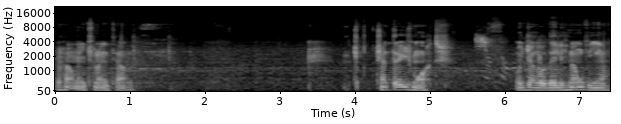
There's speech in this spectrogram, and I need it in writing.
Eu realmente não entendo. Tinha três mortos. O jungle deles não vinha.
